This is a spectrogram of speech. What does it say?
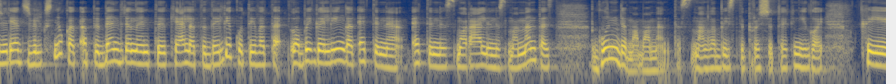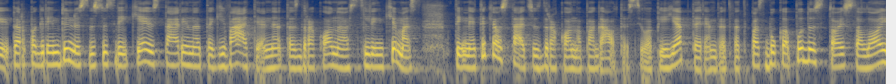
žiūrėti žvilgsnių, kad apibendrinantį keletą dalykų, tai va ta labai galinga etinė, etinis, moralinis momentas, gundimo momentas, man labai stiprus šitoj knygoje kai per pagrindinius visus veikėjus pereina ta gyvatė, ne, tas drakono slinkimas. Tai ne tik Eustacijus drakono pagautas, jau apie jį aptarėm, bet vat, pas Bukapudus toj saloj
